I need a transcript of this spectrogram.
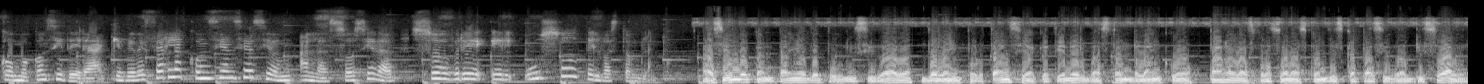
¿Cómo considera que debe ser la concienciación a la sociedad sobre el uso del bastón blanco? Haciendo campañas de publicidad de la importancia que tiene el bastón blanco para las personas con discapacidad visual.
